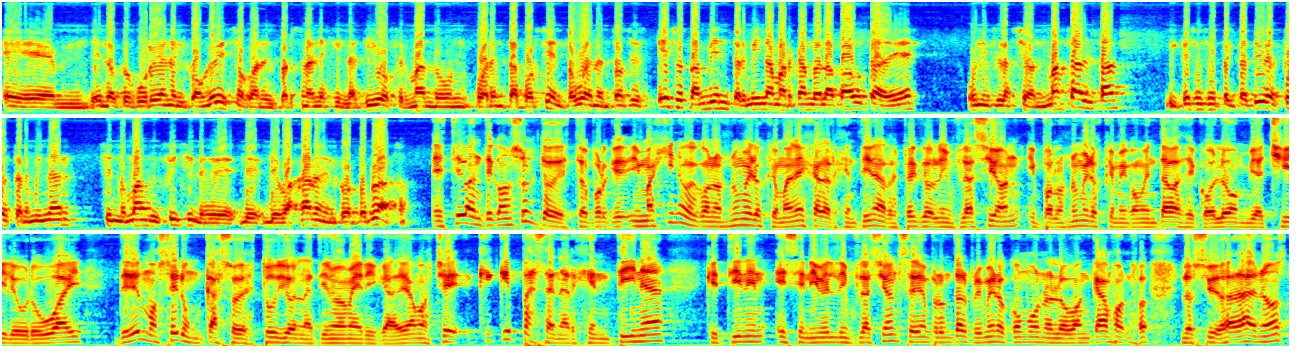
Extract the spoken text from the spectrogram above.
eh, de lo que ocurrió en el Congreso con el personal legislativo firmando un 40%. Bueno, entonces eso también termina marcando la pauta de una inflación más alta y que esas expectativas después terminan siendo más difíciles de, bajar en el corto plazo. Esteban, te consulto esto, porque imagino que con los números que maneja la Argentina respecto a la inflación y por los números que me comentabas de Colombia, Chile, Uruguay, debemos ser un caso de estudio en Latinoamérica. Digamos, che, ¿qué, pasa en Argentina que tienen ese nivel de inflación? Se deben preguntar primero cómo nos lo bancamos los, ciudadanos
